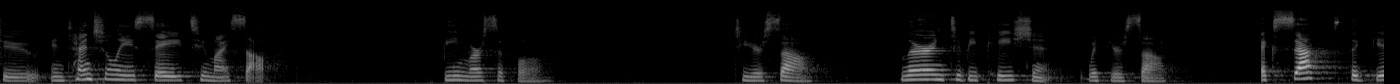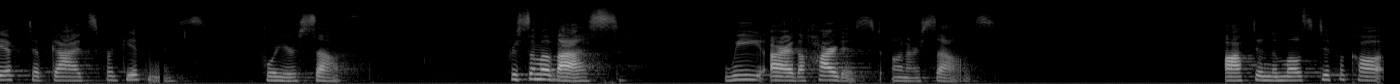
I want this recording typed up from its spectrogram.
to intentionally say to myself, be merciful to yourself. Learn to be patient with yourself. Accept the gift of God's forgiveness for yourself. For some of us, we are the hardest on ourselves. Often the most difficult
